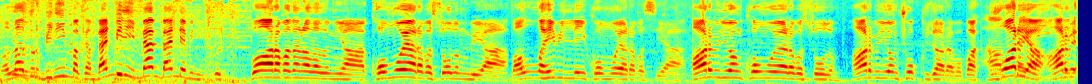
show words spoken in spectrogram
Vallahi dur bineyim bakalım. Ben bineyim ben ben de bineyim dur. Bu arabadan alalım ya. Konvoy arabası oğlum bu ya. Vallahi billahi konvoy arabası ya. Harbi diyorum konvoy arabası oğlum. Harbi diyorum çok güzel araba. Bak bu var ya harbi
